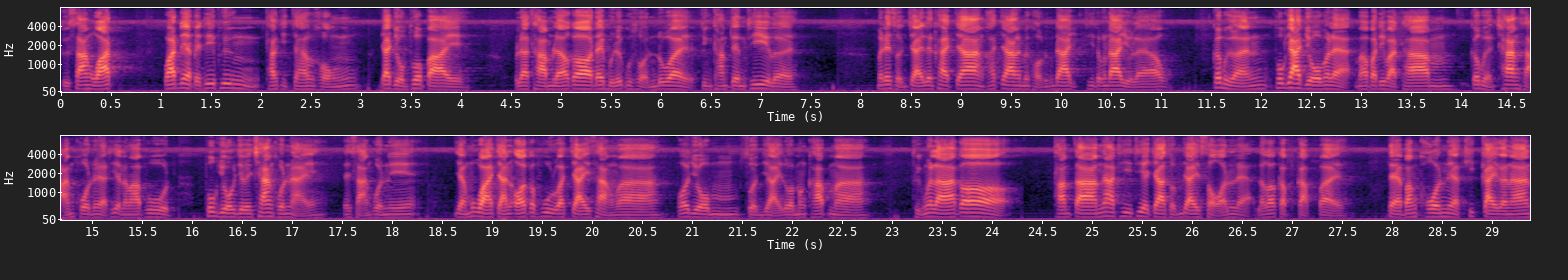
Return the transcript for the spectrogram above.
คือสร้างวัดวัดเนี่ยเป็นที่พึ่งทางจิตใจของญาติโยมทั่วไป เวลาทำแล้วก็ได้บุญได้กุศลด้วย จึงทำเต็มที่เลย ไม่ได้สนใจเรื่องค่าจ้าง ค่าจ้างเป็นของที่ได้ที่ต้องได้อยู่แล้ว ก็เหมือนพวกญาติโยมแหละ มาปฏิบัติธรรมก็เหมือนช่างสามคนนี่แหละที่อาตมาพูด พวกโยมจะเป็นช่างคนไหนในสามคนนี้ อย่างเมื่อวานอาจารย์ออสก็พูดว่าใจสั่งมา เพราะโยมส่วนใหญ่โดนบังคับมา ถึงเวลาก็ทำตามหน้าที่ที่อาจารย์สมใจสอนแหละ แล้วก็กลับกลับไป แต่บางคนเนี่ยคิดไกลกว่านั้น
